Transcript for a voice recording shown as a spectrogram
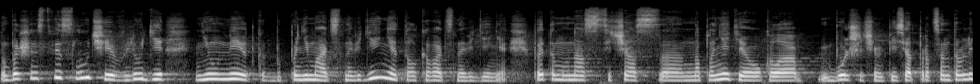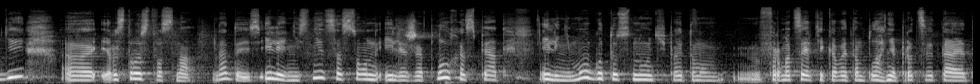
Но в большинстве случаев люди не умеют как бы понимать сновидение, толковать сновидение. Поэтому у нас сейчас э, на планете около больше, чем 50% людей э, расстройство сна. Да, то есть или не снится сон, или же плохо спят, или не могут уснуть. Поэтому фармацевтика в этом плане процветает.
